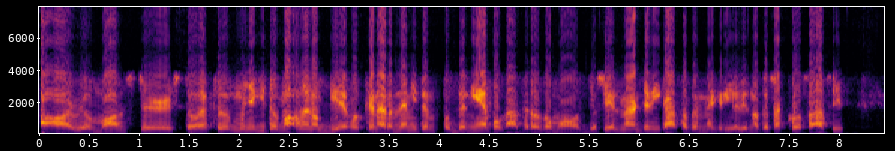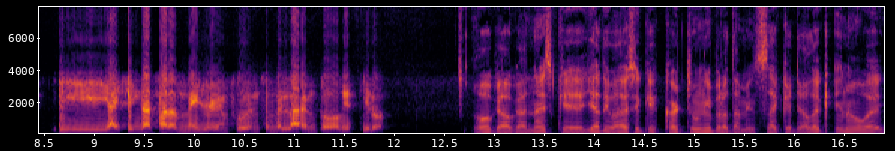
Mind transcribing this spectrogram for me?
ah, Real Monsters todos estos muñequitos más o menos viejos que no eran de mi de mi época pero como yo soy el menor de mi casa pues me crié viendo todas esas cosas así. Y I think that's had a major influence en verdad en todo mi estilo. Ok, ok, nice que ya te iba a decir que es cartoony pero también psychedelic in a way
